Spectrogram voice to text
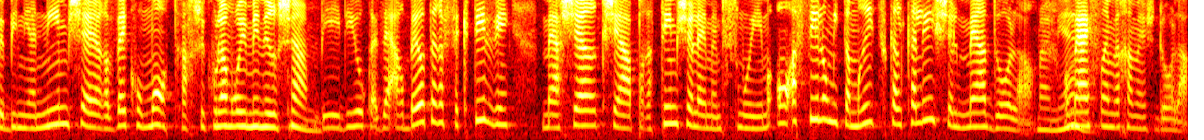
בבניינים שרבי קומות... כך שכולם רואים מי נרשם. בדיוק, אז זה הרבה יותר אפקטיבי מאשר כשהפרטים שלהם הם סמויים, או אפילו מתמריץ כלכלי של 100 דולר. מעניין. או 125 דולר.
